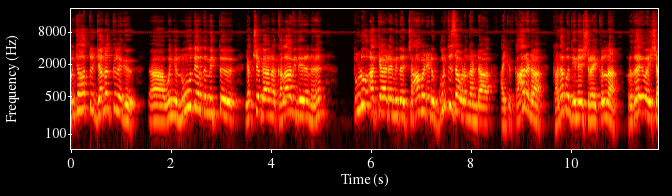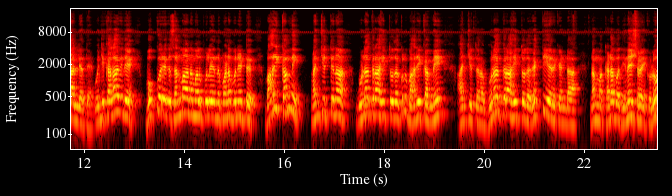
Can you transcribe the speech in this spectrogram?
ಒಂಜಾತು ಜನಕ್ಕಲಿಗೆ ಒಂಜಿ ನೂತಿರದ ಮಿತ್ತು ಯಕ್ಷಗಾನ ಕಲಾವಿದರನ್ನ ತುಳು ಅಕಾಡೆಮಿದ ಚಾವಡಿಡು ಗುರುತಿಸವಡನಂಡ ಐಕ ಕಾರಣ ಕಡಬ ದಿನೇಶ್ ರೈಕಲ್ನ ಹೃದಯ ವೈಶಾಲ್ಯತೆ. ಒಂಜಿ ಕಲಾವಿದೆ ಬೊಕ್ಕೊರೆಗೆ ಸನ್ಮಾನ ಮಲ್ಪುಲೆ ಎಂದು ಪಣಪುನೆಟ್ಟು ಭಾರಿ ಕಮ್ಮಿ. ಅಂಚಿತ್ತಿನ ಗುಣಗ್ರಾಹಿತ್ವದಕ್ಕೂ ಭಾರಿ ಕಮ್ಮಿ. ಅಂಚಿತ್ತಿನ ಗುಣಗ್ರಾಹಿತ್ವದ ವ್ಯಕ್ತಿ ಏರಿಕೆಂಡ ನಮ್ಮ ಕಡಬ ದಿನೇಶ್ ರೈಕುಲು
